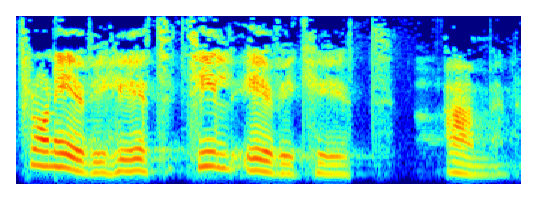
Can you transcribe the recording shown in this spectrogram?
från evighet till evighet. Amen.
